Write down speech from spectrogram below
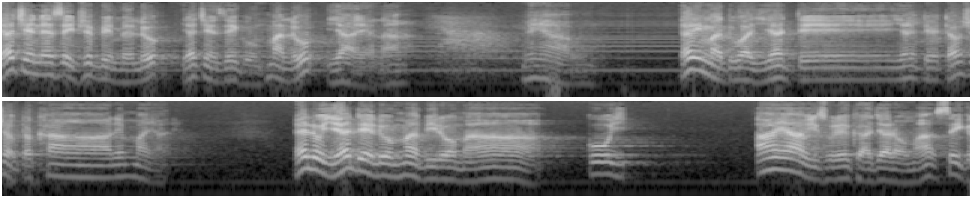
ရက်ချင်းတဲ့စိတ်ဖြစ်ပေမဲ့လို့ရက်ချင်းစိတ်ကိုမှတ်လို့ရရလားမရဘူးအဲ့ဒီမှာ तू ကရက်တယ်ရက်တယ်တောက်လျှောက်တစ်ခါတည်းမှတ်ရတယ်အဲ့လိုရက်တယ်လို့မှတ်ပြီးတော့မှကိုအားရပြီဆိုတဲ့ခါကျတော့မှစိတ်က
